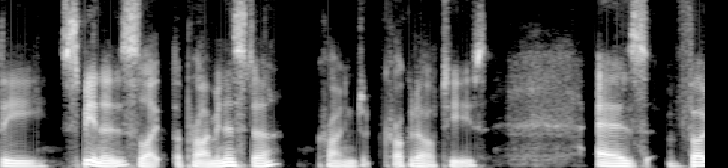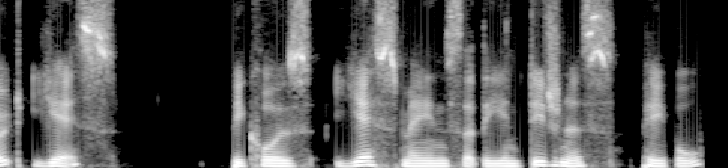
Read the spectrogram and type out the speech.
the spinners, like the prime minister, crying crocodile tears, as vote yes, because yes means that the indigenous people,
